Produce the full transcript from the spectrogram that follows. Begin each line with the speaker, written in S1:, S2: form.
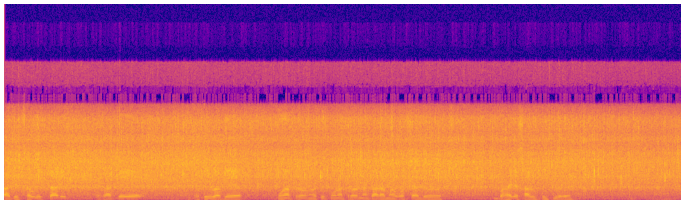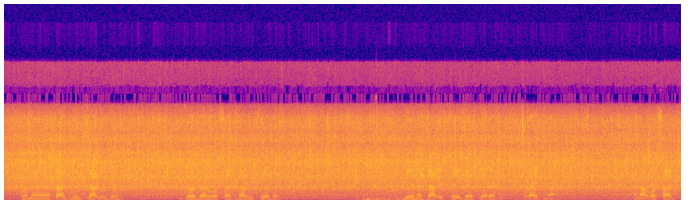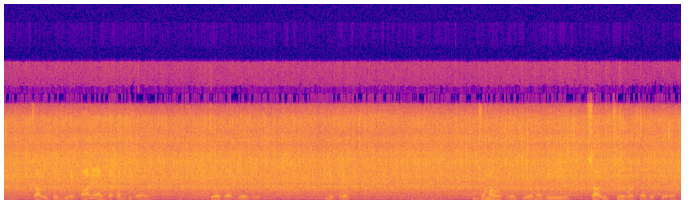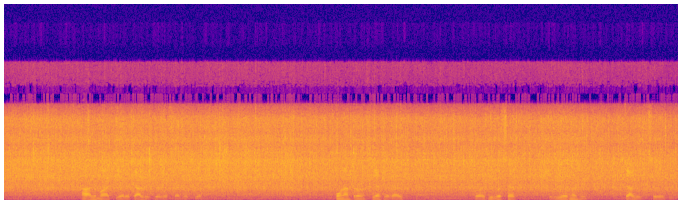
S1: આજે છવ્વીસ તારીખ, રાતે અઢી વાગે પોણા ત્રણ અઢી પોણા ત્રણના ગાળામાં વરસાદ ભારે ચાલુ થઈ ગયો છે. અને ગાજવીજ ચાલુ છે. જોરદાર વરસાદ ચાલુ થયો છે. બે ને ચાલીસ થઈ છે અત્યારે રાઈટના અને આ વરસાદ ચાલુ થઈ ગયો પાણી હાલતા ટપકી જાય જોરદાર જોઈ મિત્રો જમાવટ લઈ ગયો અને હજી ચાલુ જ છે વરસાદ અત્યારે હાલમાં અત્યારે ચાલુ છે વરસાદ અત્યારે પોણા ત્રણ થયા છે રાઈટ તો હજી વરસાદ રહ્યો નથી ચાલુ જ છે હજી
